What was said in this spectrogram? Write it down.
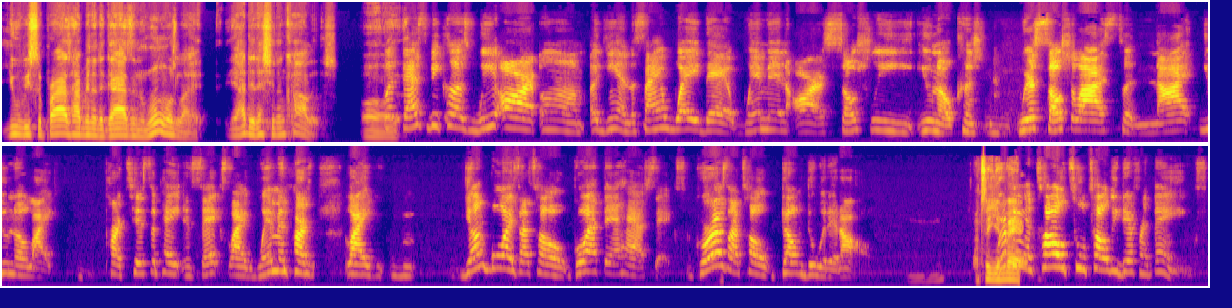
you would be surprised how many of the guys in the room was like, "Yeah, I did that shit in college." But that's because we are, um, again, the same way that women are socially, you know, con- we're socialized to not, you know, like participate in sex. Like women are, like young boys are told go out there and have sex. Girls are told don't do it at all. Mhm. until you're we're married, being told two totally different things.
